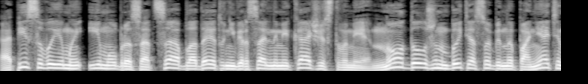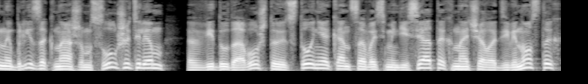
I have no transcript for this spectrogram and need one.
Описываемый им образ отца обладает универсальными качествами, но должен быть особенно понятен и близок нашим слушателям ввиду того, что Эстония конца 80-х, начала 90-х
